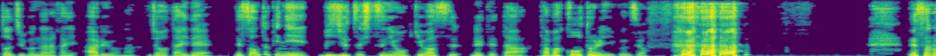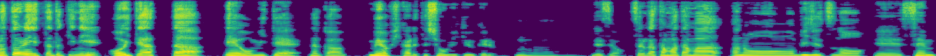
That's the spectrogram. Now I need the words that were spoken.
と自分の中にあるような状態で、で、その時に美術室に置き忘れてたタバコを取りに行くんですよ。で、その取りに行った時に置いてあった絵を見て、なんか目を惹かれて衝撃を受ける。ですよ。それがたまたま、あのー、美術の、えー、先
